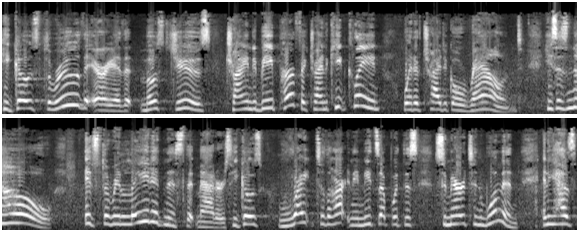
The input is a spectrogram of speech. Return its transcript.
he goes through the area that most Jews, trying to be perfect, trying to keep clean, would have tried to go around. He says, No, it's the relatedness that matters. He goes right to the heart and he meets up with this Samaritan woman and he has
